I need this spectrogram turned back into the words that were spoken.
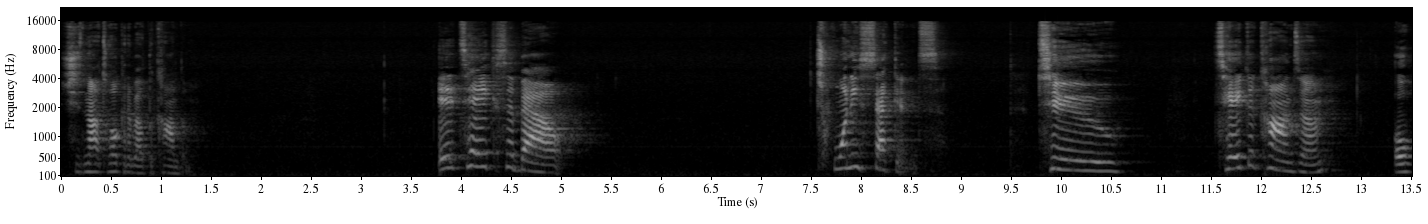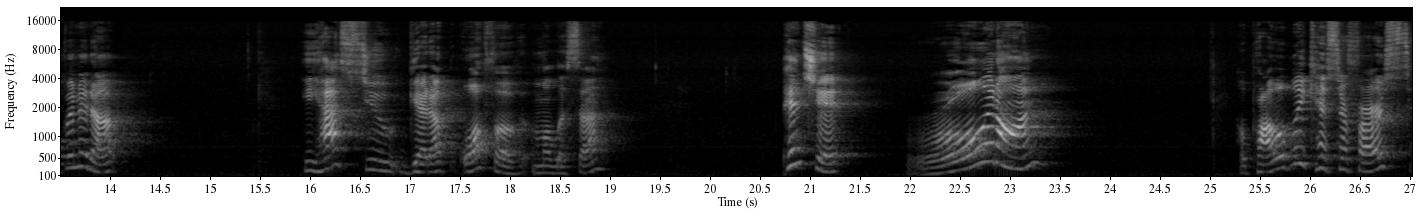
She's not talking about the condom. It takes about 20 seconds to take a condom, open it up. He has to get up off of Melissa, pinch it, roll it on. He'll probably kiss her first,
